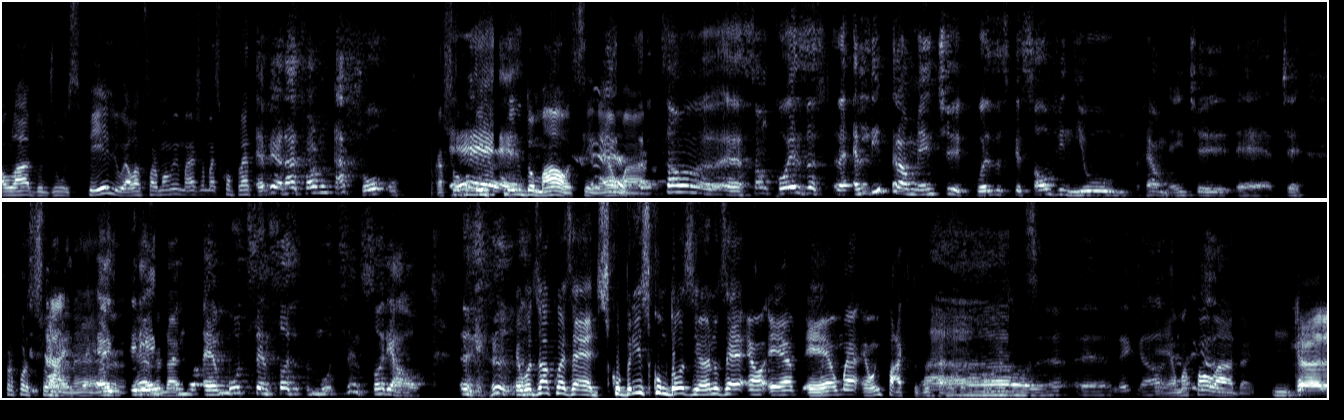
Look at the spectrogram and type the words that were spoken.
ao lado de um espelho, ela forma uma imagem mais completa. É verdade, forma um cachorro. Um cachorro é, meio do mal, assim, né? É, uma... São, é, são coisas, é, literalmente coisas que só o vinil realmente é, te, proporciona, né? É, é, é, é multissensorial. Eu vou dizer uma coisa, é, descobrir isso com 12 anos é, é, é, uma, é um impacto, viu, cara? Ah, é, legal. É uma legal. paulada. Hum. Cara,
